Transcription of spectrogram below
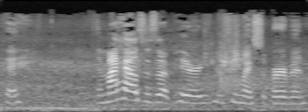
Okay. And my house is up here. You can see my Suburban.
